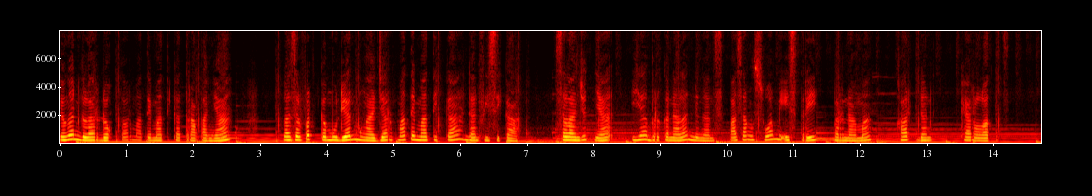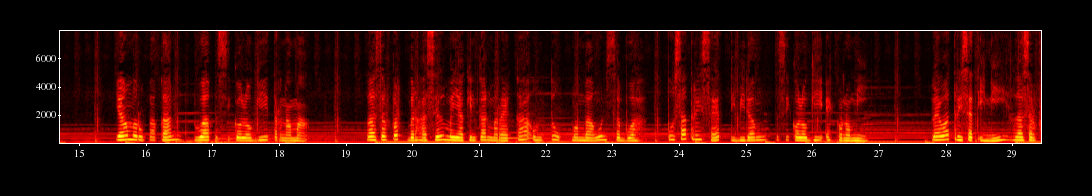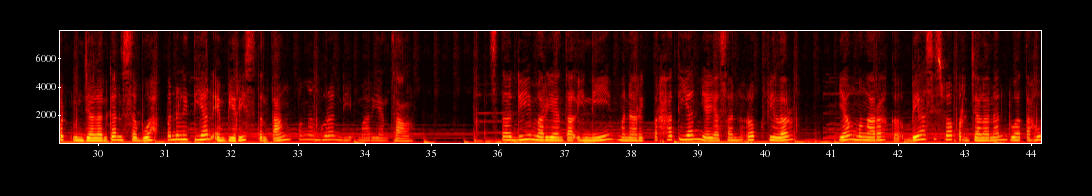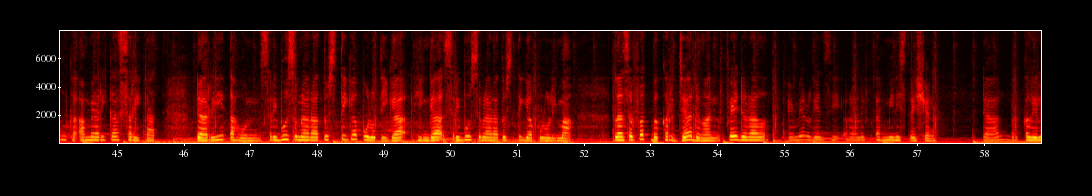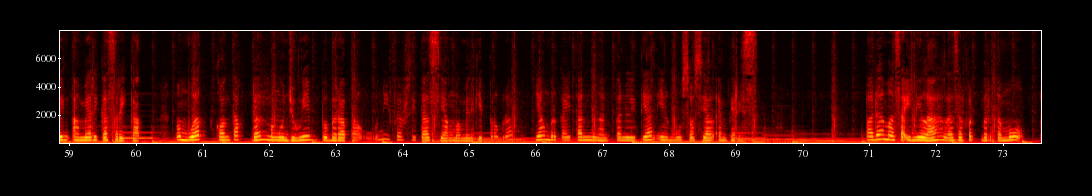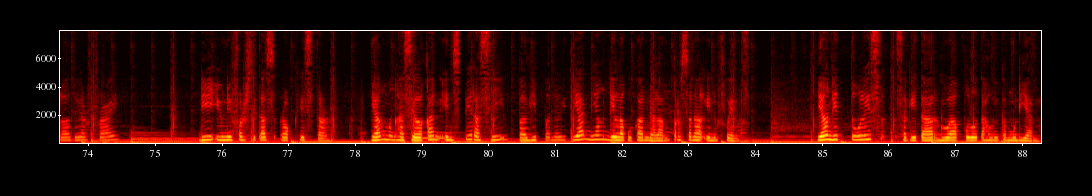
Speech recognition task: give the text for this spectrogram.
Dengan gelar doktor matematika terapannya, Lazarford kemudian mengajar matematika dan fisika. Selanjutnya, ia berkenalan dengan sepasang suami istri bernama Cart dan Charlotte yang merupakan dua psikologi ternama. Lazarford berhasil meyakinkan mereka untuk membangun sebuah pusat riset di bidang psikologi ekonomi. Lewat riset ini, Lazarford menjalankan sebuah penelitian empiris tentang pengangguran di Marienthal. Studi Marienthal ini menarik perhatian Yayasan Rockefeller yang mengarah ke beasiswa perjalanan 2 tahun ke Amerika Serikat dari tahun 1933 hingga 1935. Lazarford bekerja dengan Federal Emergency Relief Administration dan berkeliling Amerika Serikat, membuat kontak dan mengunjungi beberapa universitas yang memiliki program yang berkaitan dengan penelitian ilmu sosial empiris. Pada masa inilah Lazarford bertemu Lothier Fry di Universitas Rochester yang menghasilkan inspirasi bagi penelitian yang dilakukan dalam personal influence yang ditulis sekitar 20 tahun kemudian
